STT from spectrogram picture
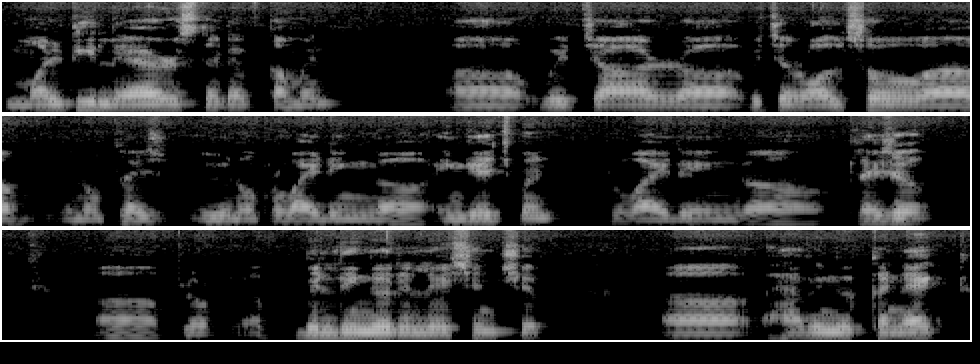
multi layers that have come in which are uh, which are also uh, you know pleasure you know providing uh, engagement providing uh, pleasure uh, pl- uh, building a relationship, uh, having a connect.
